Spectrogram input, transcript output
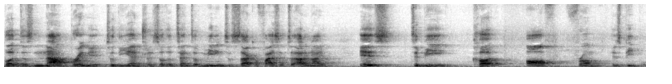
but does not bring it to the entrance of the tent of meeting to sacrifice it to Adonai, is to be cut off from his people.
